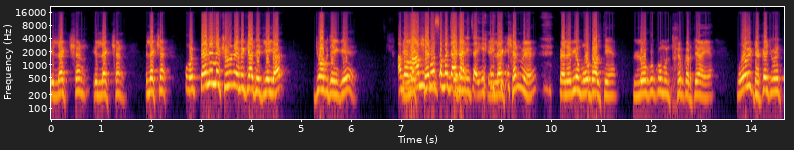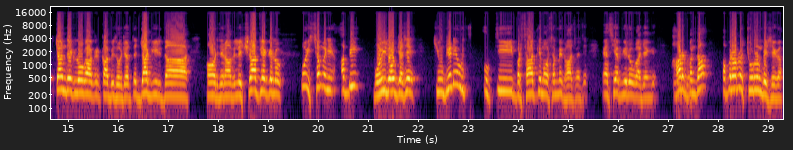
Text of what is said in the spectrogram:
इलेक्शन इलेक्शन इलेक्शन। पहले इलेक्शनों ने हमें क्या दे दिया यार? जो अब देंगे। अब आवाम को समझ आ जानी चाहिए। इलेक्शन में पहले भी हम वोट डालते हैं। लोगों को मुंतब करते आए हैं। वही ढके चुने चंद एक लोग आकर काबिज हो जाते जागीरदार और जनाब शराफिया के लोग। वो इस समय अभी वही लोग जैसे चूटियाँ नहीं उगती बरसात के मौसम में घास में से ऐसे अब ये लोग आ जाएँगे। हर बंदा अपना अपना चूरन बेचेगा।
